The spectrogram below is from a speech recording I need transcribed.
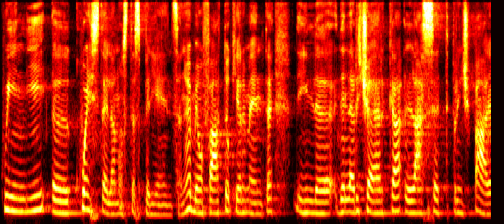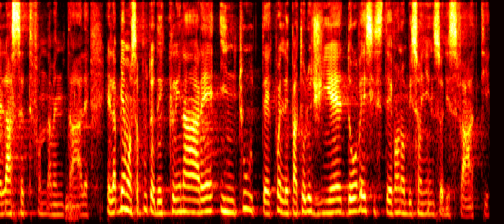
Quindi eh, questa è la nostra esperienza. Noi abbiamo fatto chiaramente il, della ricerca l'asset principale, l'asset fondamentale e l'abbiamo saputo declinare in tutte quelle patologie dove esistevano bisogni insoddisfatti.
